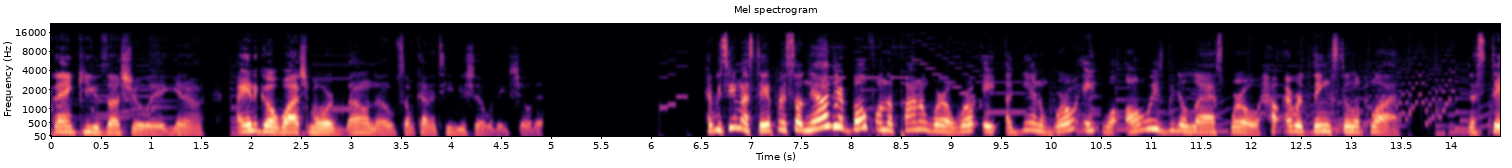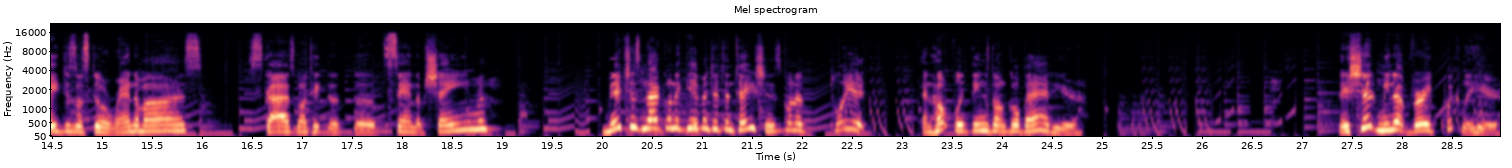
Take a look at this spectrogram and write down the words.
Thank you, Zashule. You know, I need to go watch more, I don't know, some kind of TV show where they show that. Have you seen my stapler? So now they're both on the final world, World 8. Again, World 8 will always be the last world. However, things still apply. The stages are still randomized. Sky's to take the, the sand of shame. Mitch is not to give into temptation. He's to play it and hopefully things don't go bad here. They should meet up very quickly here.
